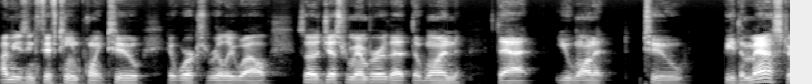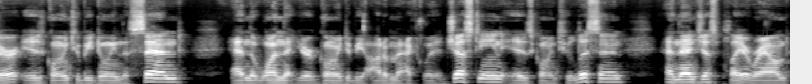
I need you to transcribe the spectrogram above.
I'm using 15.2. It works really well. So just remember that the one that you want it to be the master is going to be doing the send, and the one that you're going to be automatically adjusting is going to listen, and then just play around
